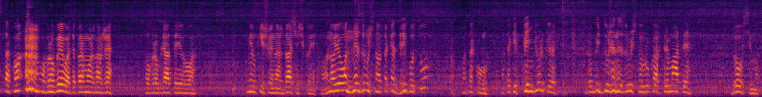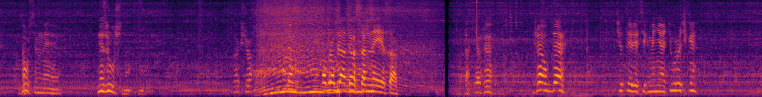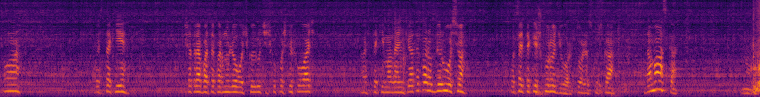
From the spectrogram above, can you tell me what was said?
Так обробив, а тепер можна вже обробляти його мілкішою наждачечкою. Воно його незручно, таке дріботу, отаку, отакі пендюрки робить дуже незручно в руках тримати. Зовсім зовсім не, незручно. Так що будемо обробляти остальні так. Так, я вже, вже обдер 4 цих мініатюрочки. О, ось такі. Ще треба тепер нульовочкою ручечку пошліфувати. Ось такі маленькі. А тепер обдеру ось оцей такий шкуродьор, теж з куска Дамаска. Ну.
